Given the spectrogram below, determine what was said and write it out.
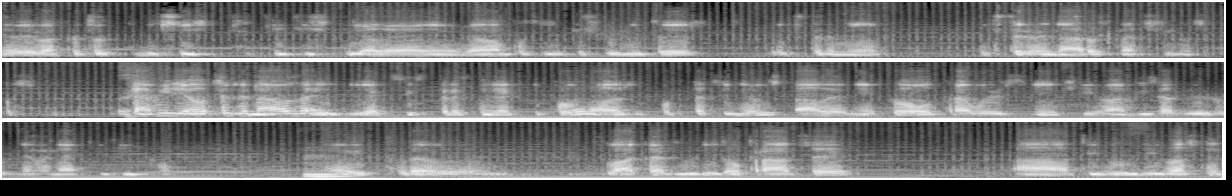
neviem, ako to myslíš, cítiš ty, ale ja neviem, ja mám pocit, že filmy to je extrémne, extrémne náročná činnosť proste. Tam ide o to, že naozaj, jak si presne, jak si povedal, že v podstate neustále niekoho otravuješ s niečím a vyžaduješ od neho nejaký výkon. Mm. Hej, tlakáš ľudí do práce a tých ľudí vlastne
